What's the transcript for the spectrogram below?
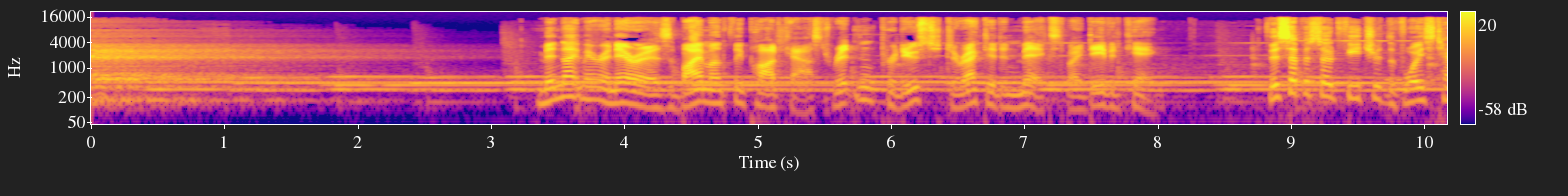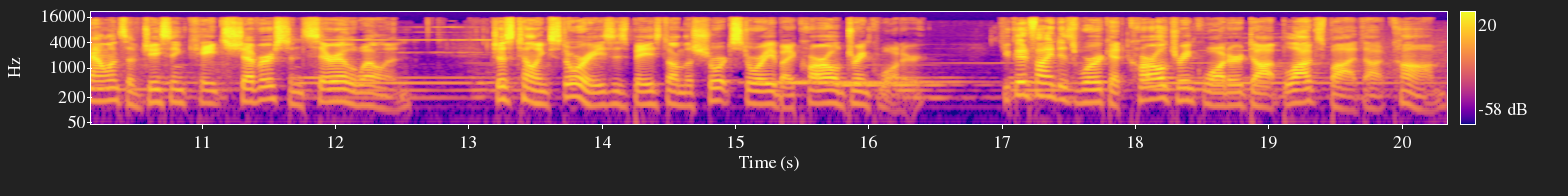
Midnight Marinara is a bi monthly podcast written, produced, directed, and mixed by David King. This episode featured the voice talents of Jason Cates Chevers and Sarah Llewellyn. Just Telling Stories is based on the short story by Carl Drinkwater. You can find his work at carldrinkwater.blogspot.com.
